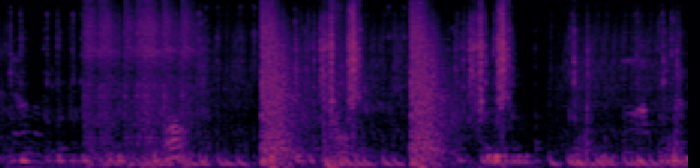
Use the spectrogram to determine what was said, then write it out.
그렇지 않아 어? 어 아프다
